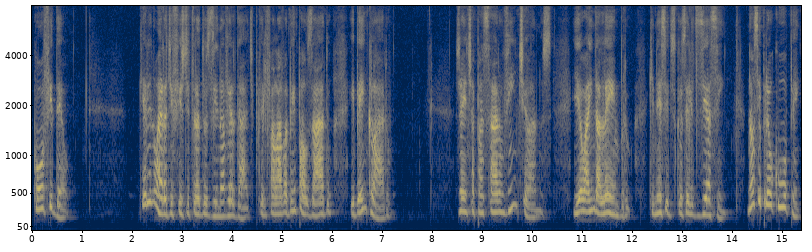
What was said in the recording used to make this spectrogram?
com o Fidel. Que ele não era difícil de traduzir, na verdade, porque ele falava bem pausado e bem claro. Gente, já passaram 20 anos. E eu ainda lembro que nesse discurso ele dizia assim: Não se preocupem,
